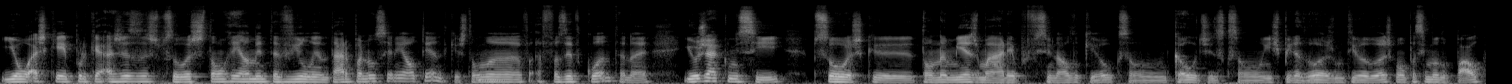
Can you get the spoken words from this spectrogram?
E eu acho que é porque às vezes as pessoas estão realmente a violentar para não serem autênticas, estão a, a fazer de conta, não é? E eu já conheci pessoas que estão na mesma área profissional do que eu, que são coaches, que são inspiradores, motivadores, que vão para cima do palco,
